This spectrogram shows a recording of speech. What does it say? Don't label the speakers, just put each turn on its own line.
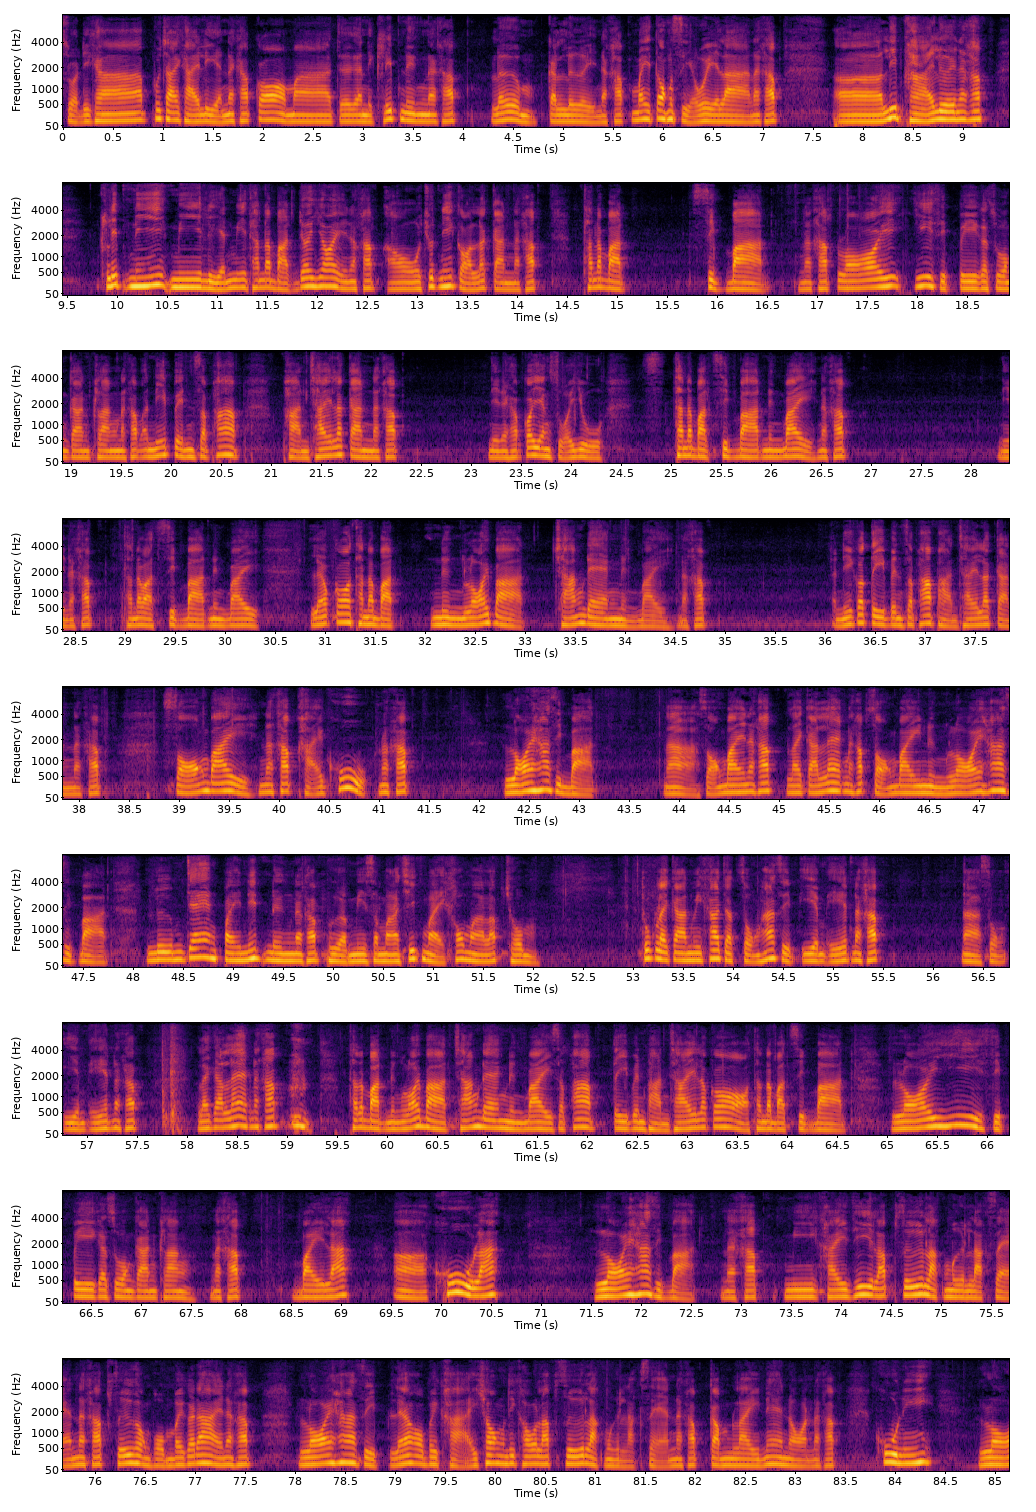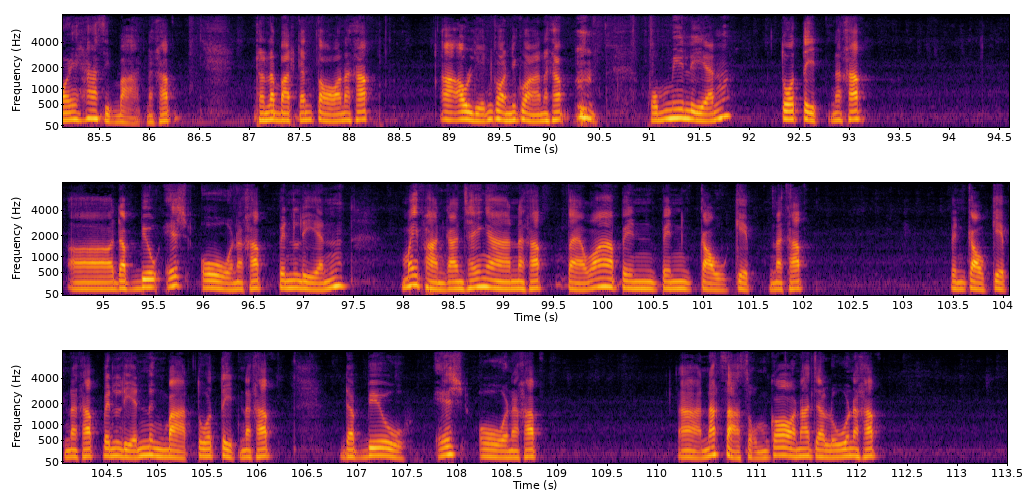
สวัสดีครับ ผู้ชายขายเหรียญนะครับ ก็มาเจอกันอีกคลิปหนึ่งนะครับ เริ่มกันเลยนะครับ ไม่ต้องเสียเวลานะครับรีบขายเลยนะครับ คลิปนี้มีเหรียญมีธนบัตรย่อยๆนะครับ เอาชุดนี้ก่อนละกันนะครับ ธนบัตร 10 บาทนะครับ120 ปีกระทรวงการคลังนะครับ อันนี้เป็นสภาพผ่านใช้ละกันนะครับนี่นะครับก็ยังสวยอยู่ธนบัตร 10 บาท1ใบนะครับ นี่นะครับ ธนบัตร 10 บาท 1 ใบ แล้วก็ธนบัตร 100 บาท ช้างแดง 1 ใบนะครับ อันนี้ก็ตีเป็นสภาพผ่านใช้ละกันนะครับ2ใบนะครับขายคู่นะครับ 150 บาทนะสองใบนะครับ รายการแรกนะครับ2ใบ 150 บาท ลืมแจ้งไปนิดนึงนะครับเผื่อมีสมาชิกใหม่เข้ามารับชม ทุกรายการมีค่าจัดส่ง 50 EMS นะครับนะส่ง EMS นะครับ รายการแรกนะครับ ธนบัตร 100 บาท ช้างแดง 1 ใบ สภาพตีเป็นผ่านใช้ แล้วก็ธนบัตร 10 บาท 120 ปีกระทรวงการคลังนะครับ ใบละคู่ละ 150 บาทนะครับ มีใครที่รับซื้อหลักหมื่นหลักแสนนะครับ ซื้อของผมไปก็ได้นะครับ 150 แล้วเอาไปขายช่องที่เขารับซื้อหลักหมื่นหลักแสนนะครับกำไรแน่นอนนะครับ คู่นี้ 150 บาทนะครับ ธนบัตรกันต่อนะครับเอาเหรียญก่อนดีกว่านะครับ ผมมีเหรียญตัวติดนะครับ WHO นะครับ เป็นเหรียญไม่ผ่านการใช้งานนะครับ แต่ว่าเป็นเป็นเก่าเก็บนะครับ เป็นเก่าเก็บนะครับ เป็นเหรียญ1บาทตัวติดนะครับ WHO นะครับนักสะสมก็น่าจะรู้นะครับ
